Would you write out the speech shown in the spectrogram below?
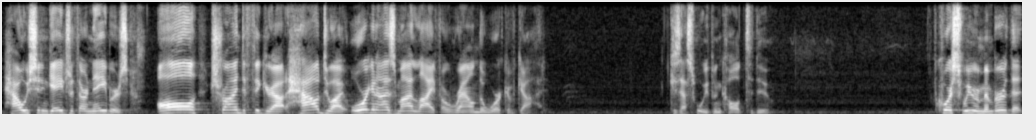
how we should engage with our neighbors, all trying to figure out how do I organize my life around the work of God because that's what we've been called to do. Of course, we remember that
